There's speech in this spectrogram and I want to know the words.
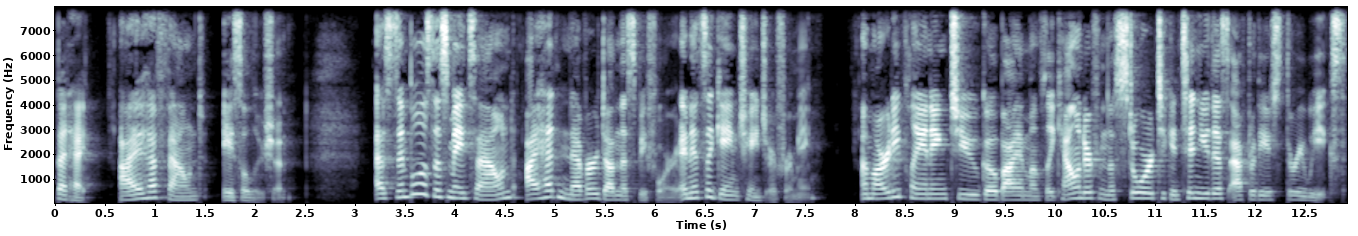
But hey, I have found a solution. As simple as this may sound, I had never done this before, and it's a game changer for me. I'm already planning to go buy a monthly calendar from the store to continue this after these three weeks.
